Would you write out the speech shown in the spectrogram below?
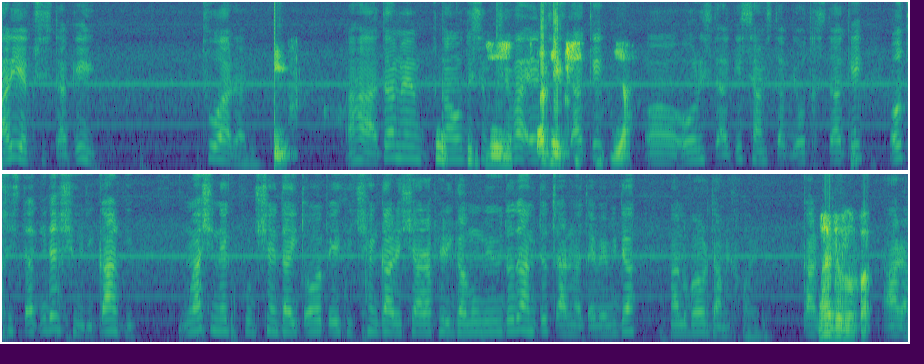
არის 6 სტაკი? თუ არ არის? აჰა, და მე გამოდის მოხება 1 სტაკი, 2 სტაკი, 3 სტაკი, 4 სტაკი, 4 სტაკი და 7. კარგი. მაშინ ეგ ფული შენ დაიტოვე პირიქით, შენ გარეშე არაფერი გამომივიდო და ამიტომ წარმატებები და მადლობა რომ დამეხმარე. მადლობა. არა.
